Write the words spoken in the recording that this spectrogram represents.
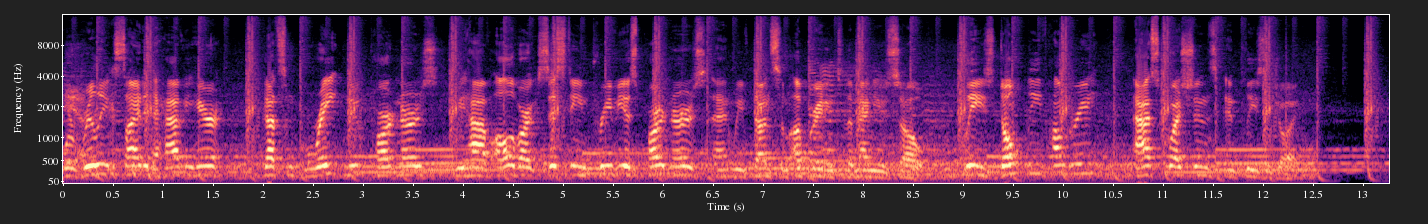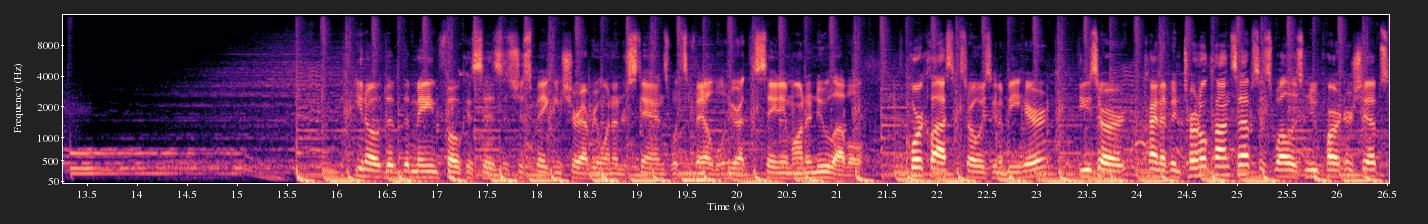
We're really excited to have you here. We've got some great new partners. We have all of our existing previous partners, and we've done some upgrading to the menu. So please don't leave hungry, ask questions, and please enjoy. You know, the, the main focus is, is just making sure everyone understands what's available here at the stadium on a new level. The Core Classics are always going to be here. These are kind of internal concepts as well as new partnerships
